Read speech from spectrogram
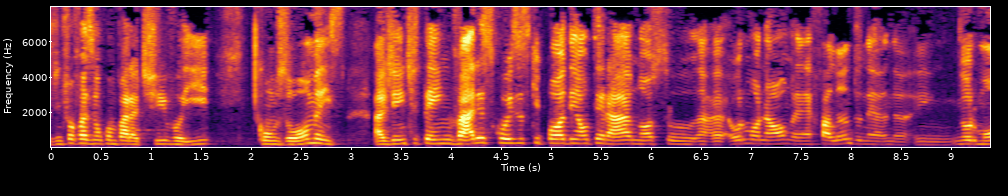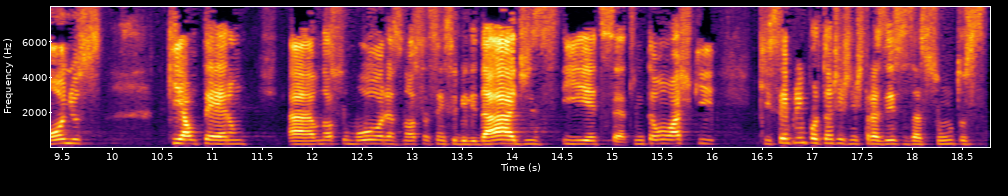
A gente for fazer um comparativo aí com os homens, a gente tem várias coisas que podem alterar o nosso hormonal, né, falando né, em hormônios que alteram uh, o nosso humor, as nossas sensibilidades e etc. Então, eu acho que, que sempre é importante a gente trazer esses assuntos.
